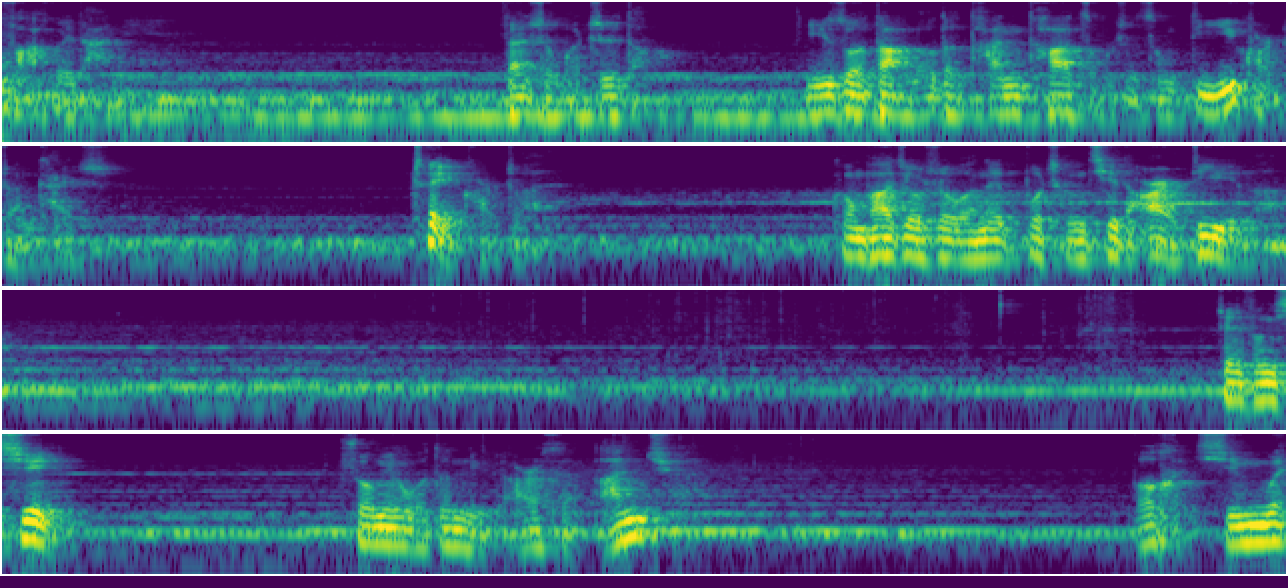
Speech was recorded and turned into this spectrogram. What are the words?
无法回答你，但是我知道，一座大楼的坍塌总是从第一块砖开始。这块砖，恐怕就是我那不成器的二弟了。这封信说明我的女儿很安全，我很欣慰。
